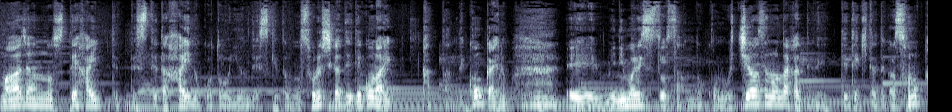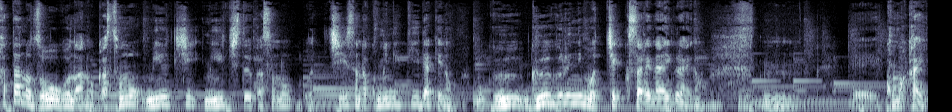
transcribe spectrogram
麻雀の捨て牌って言って捨てた牌のことを言うんですけどもそれしか出てこないかったんで今回の、えー、ミニマリストさんのこの打ち合わせの中でね出てきたというかその方の造語なのかその身内身内というかその小さなコミュニティだけのグーグルにもチェックされないぐらいの、うんえー、細かい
